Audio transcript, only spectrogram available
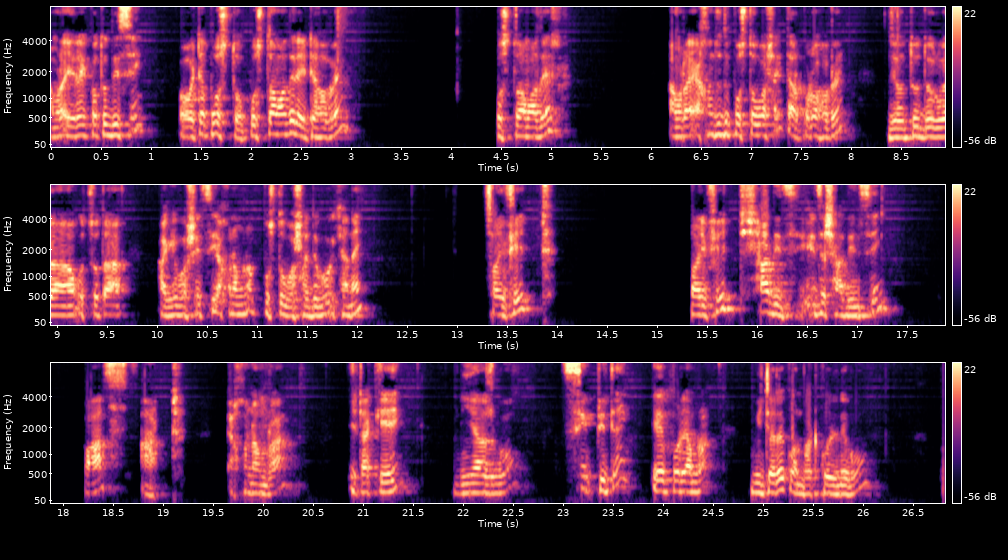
আমরা এরাই কত দিছি? ও, এটা পোস্ত। পোস্ত আমাদের, এটা হবে। পোস্ত আমাদের। আমরা এখন যদি পোস্ত বসাই তারপরে হবে। যেহেতু দুর্গা উচ্চতা আগে বসাইছি, এখন আমরা পোস্ত বসাই দেবো এখানে। ছয় ফিট ছয় ফিট সাত ইঞ্চি এই যে সাত ইঞ্চি পাঁচ, আট। এখন আমরা এটাকে নিয়ে আসব সিফটিতে এরপরে আমরা মিটারে কনভার্ট করে নেব। তো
